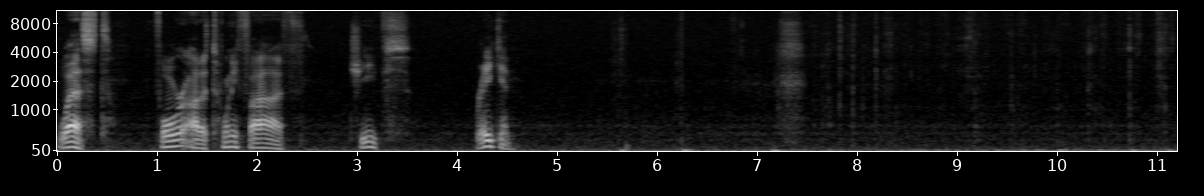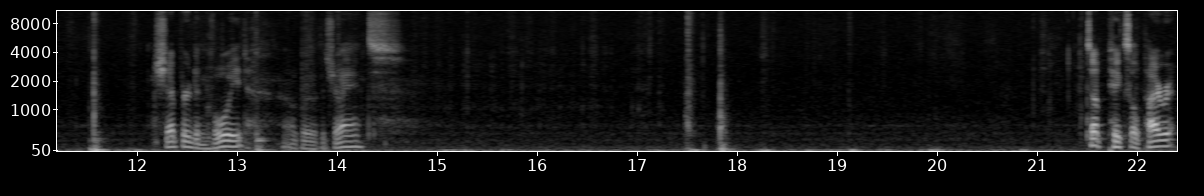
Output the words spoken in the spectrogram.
West, 4 out of 25, Chiefs. Raking. Shepard and Boyd. I'll go with the Giants. Up, Pixel Pirate?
